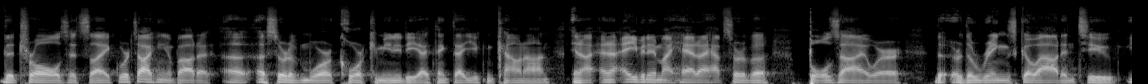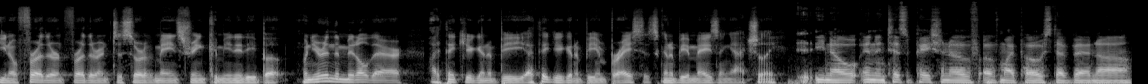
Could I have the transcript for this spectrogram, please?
the trolls, it's like we're talking about a, a, a, sort of more core community. I think that you can count on. And I, and I, even in my head, I have sort of a bullseye where the or the rings go out into you know further and further into sort of mainstream community. But when you're in the middle there, I think you're going to be I think you're going to be embraced. It's going to be amazing, actually. You know, in anticipation of of my post, I've been uh,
